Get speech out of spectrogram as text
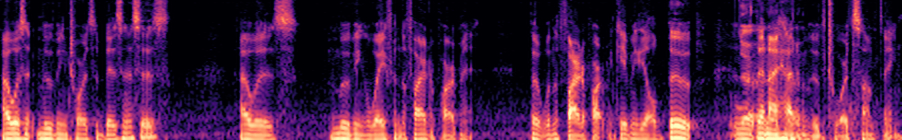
I wasn't moving towards the businesses. I was moving away from the fire department. But when the fire department gave me the old boot, Yeah. then I had to move towards something.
